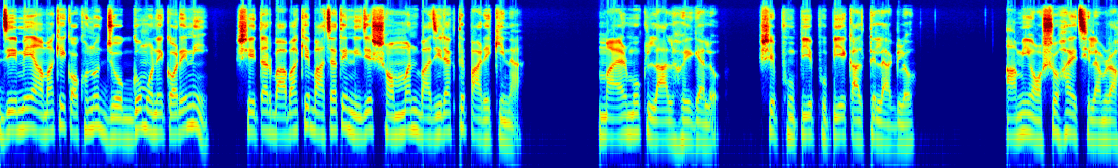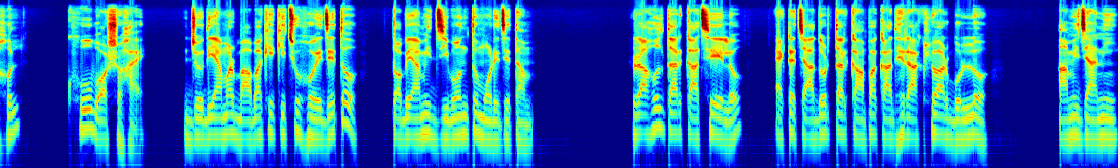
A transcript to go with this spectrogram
যে মেয়ে আমাকে কখনো যোগ্য মনে করেনি, সে তার বাবাকে বাঁচাতে নিজের সম্মান বাজি রাখতে পারে কিনা। মায়ের মুখ লাল হয়ে গেল। সে ফুঁপিয়ে ফুঁপিয়ে কাঁদতে লাগল। আমি অসহায় ছিলাম, রাহুল। খুব অসহায়। যদি আমার বাবাকে কিছু হয়ে যেত, তবে আমি জীবন্ত মরে যেতাম। রাহুল তার কাছে এলো, একটা চাদর তার কাঁপা কাঁধে রাখল আর বলল, আমি জানি,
